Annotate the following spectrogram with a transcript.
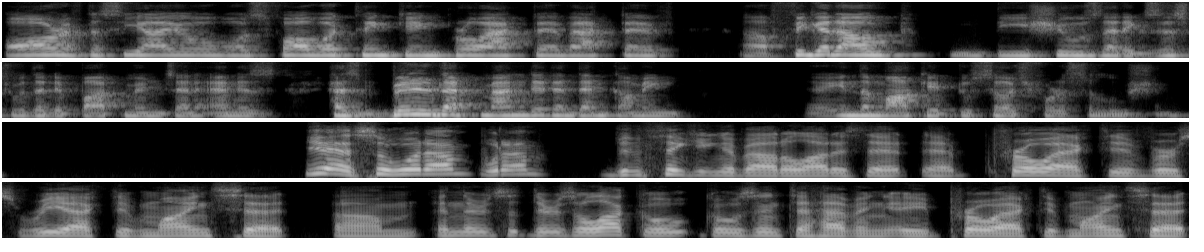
or if the CIO was forward thinking, proactive, active, uh, figured out the issues that exist with the departments and, and is, has built that mandate and then coming in the market to search for a solution. Yeah. So what I'm what I'm been thinking about a lot is that that proactive versus reactive mindset. Um, and there's there's a lot go, goes into having a proactive mindset.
